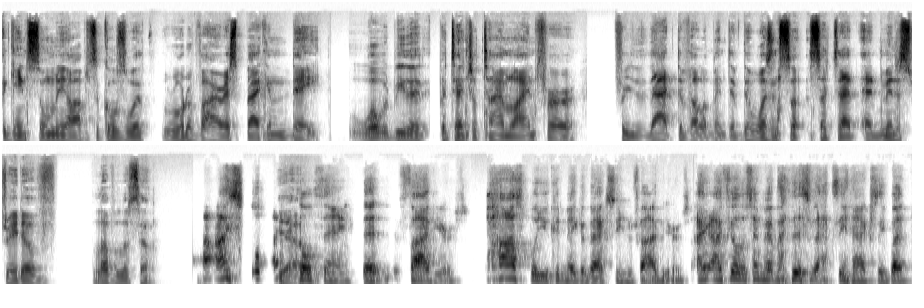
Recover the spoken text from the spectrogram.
against so many obstacles with rotavirus back in the day, what would be the potential timeline for for that development if there wasn't so, such that administrative level of stuff? I still, I yeah. still think that five years possible you could make a vaccine in five years. I, I feel the same way about this vaccine actually, but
